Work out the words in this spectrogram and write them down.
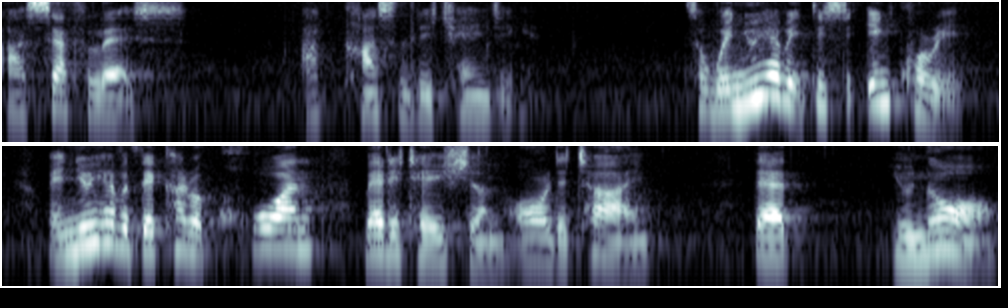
are selfless, are constantly changing. So when you have this inquiry, when you have that kind of koan meditation all the time, that you know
